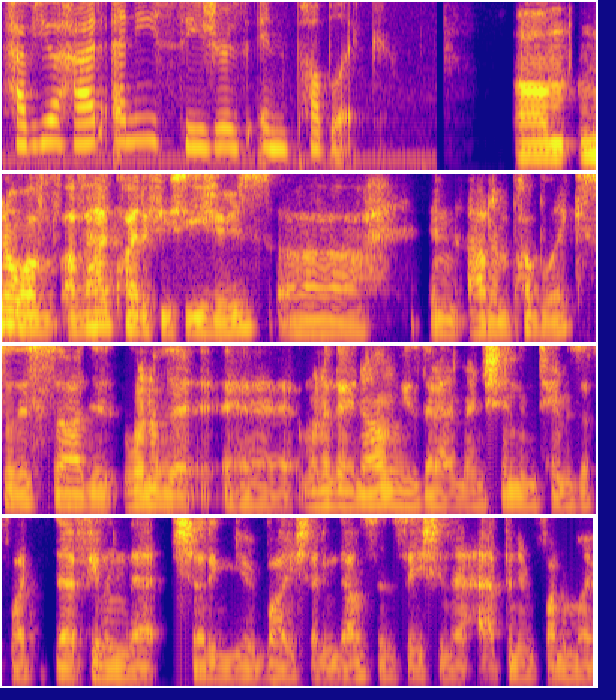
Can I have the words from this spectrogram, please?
Have you had any seizures in public? Um, no, I've I've had quite a few seizures. Uh, in out in public. So this, uh, this one of the uh, one of the anomalies that I mentioned in terms of like that feeling that shutting your body shutting down sensation that happened in front of my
